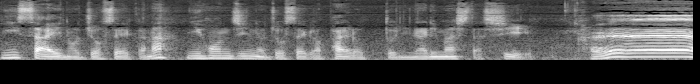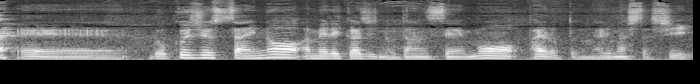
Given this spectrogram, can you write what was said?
2歳の女性かな日本人の女性がパイロットになりましたしえー、60歳のアメリカ人の男性もパイロットになりましたし、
